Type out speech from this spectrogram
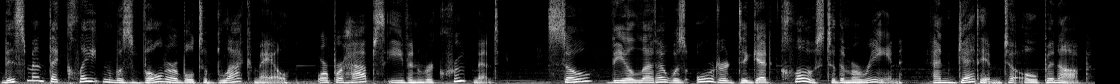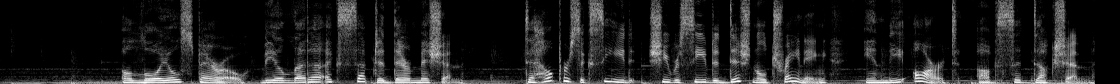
this meant that Clayton was vulnerable to blackmail or perhaps even recruitment. So, Violetta was ordered to get close to the Marine and get him to open up. A loyal sparrow, Violetta accepted their mission. To help her succeed, she received additional training in the art of seduction.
